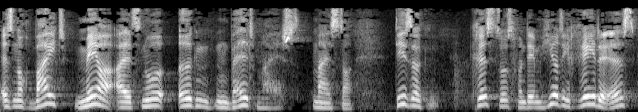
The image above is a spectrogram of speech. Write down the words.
ist noch weit mehr als nur irgendein Weltmeister. Dieser Christus, von dem hier die Rede ist,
